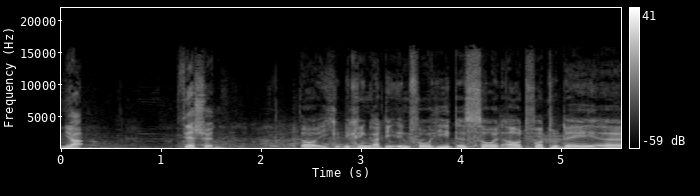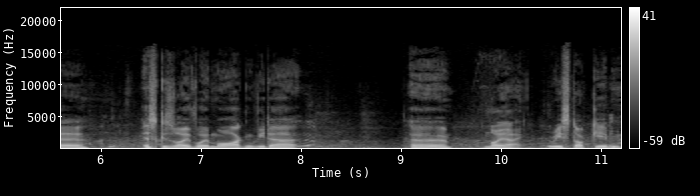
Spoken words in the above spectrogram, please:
ja, sehr schön. Oh, ich, wir kriegen gerade die Info, Heat is sold out for today. Äh, es soll wohl morgen wieder äh, Neuer. Restock geben.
